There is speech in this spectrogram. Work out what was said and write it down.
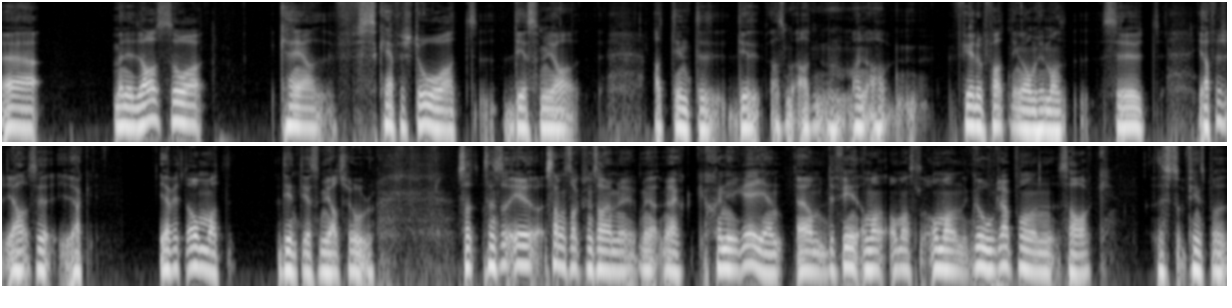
Uh, men idag så kan jag, kan jag förstå att det som jag, att det inte, det, alltså, att man har fel uppfattning om hur man ser ut. Jag, för, jag, alltså, jag, jag vet om att det inte är som jag tror. Så sen så är det samma sak som jag sa med, med, med genigrejen. Um, det fin, om, man, om, man, om man googlar på en sak, det finns på,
